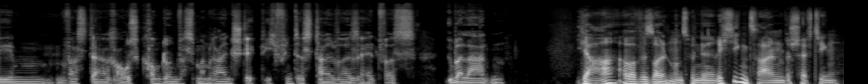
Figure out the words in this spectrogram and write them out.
dem, was da rauskommt und was man reinsteckt. Ich finde das teilweise etwas überladen. Ja, aber wir sollten uns mit den richtigen Zahlen beschäftigen.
